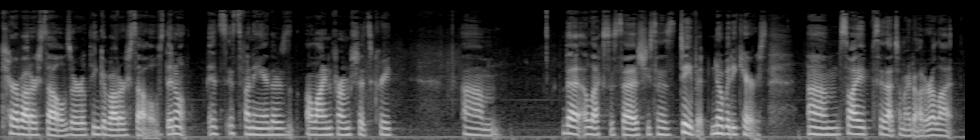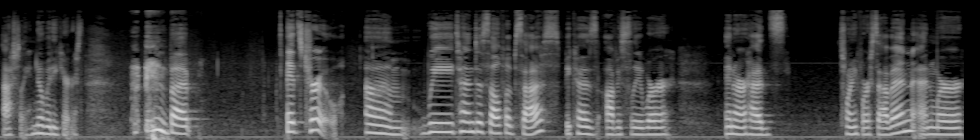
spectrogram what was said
care about ourselves or think about ourselves. They don't. It's it's funny. There's a line from Schitt's Creek um, that Alexis says. She says, "David, nobody cares." Um, so I say that to my daughter a lot. Ashley, nobody cares, but it's true. Um, we tend to self obsess because obviously we're in our heads twenty four seven, and we're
